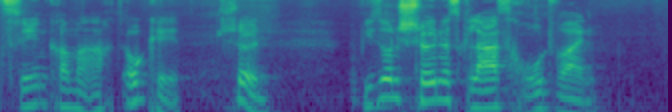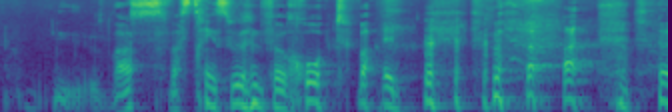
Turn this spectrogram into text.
10,8. Okay, schön. Wie so ein schönes Glas Rotwein. Was? Was trinkst du denn für Rotwein?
